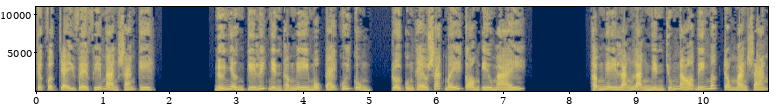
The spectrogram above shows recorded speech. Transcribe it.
chật vật chạy về phía màn sáng kia. Nữ nhân kia liếc nhìn thẩm nghi một cái cuối cùng, rồi cũng theo sát mấy con yêu ma ấy. Thẩm nghi lẳng lặng nhìn chúng nó biến mất trong màn sáng.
